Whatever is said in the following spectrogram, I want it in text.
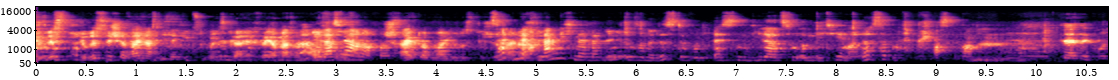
Jurist, juristische Weihnachtslieder gibt es übrigens gar nicht. Wäre ja mal so ein Ja, Aufruf. das wäre auch noch was. Schreibt doch mal juristische Das hatten wir auch Weihnachtslieder. lange nicht mehr bei Google so eine Liste, wo die besten Lieder zu irgendeinem Thema, ne? Das hat mir Spaß gemacht. Mhm. Hm, sehr, sehr gut.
